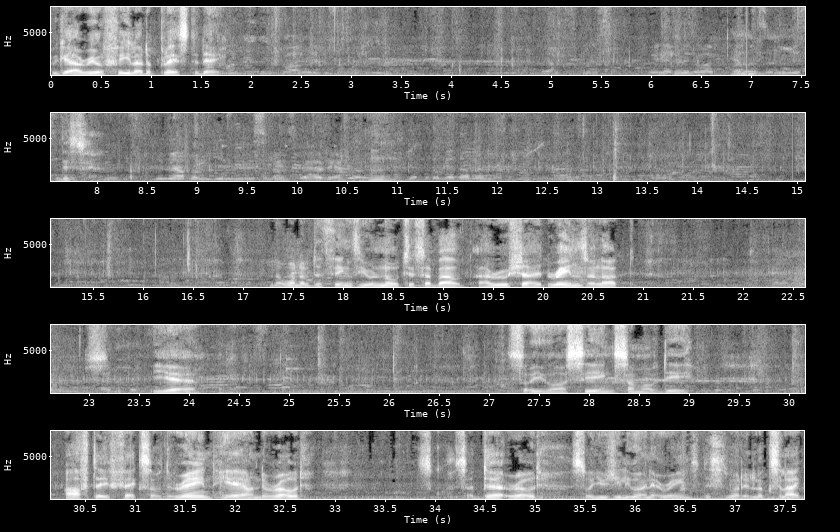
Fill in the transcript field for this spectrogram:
we get a real feel of the place today. This. Mm. Now, one of the things you'll notice about Arusha, it rains a lot. Yeah. So you are seeing some of the after effects of the rain here on the road. It's a dirt road, so usually when it rains, this is what it looks like.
